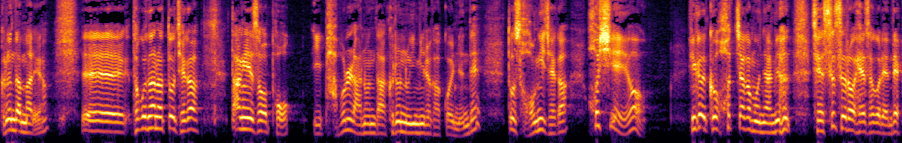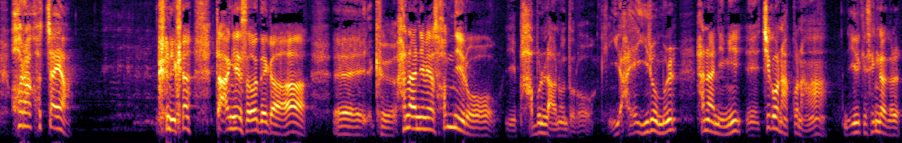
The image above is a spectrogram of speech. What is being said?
그런단 말이에요. 에, 더군다나 또 제가 땅에서 복, 이 밥을 나눈다 그런 의미를 갖고 있는데 또 성이 제가 허씨예요. 그러니까 그 허자가 뭐냐면 제 스스로 해석을 했는데 허락 허자야. 그러니까 땅에서 내가 그 하나님의 섭리로 이 밥을 나누도록 이 아예 이름을 하나님이 찍어놨구나 이렇게 생각을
